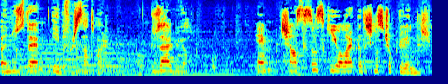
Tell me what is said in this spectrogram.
Önünüzde iyi bir fırsat var. Güzel bir yol. Hem şanslısınız ki yol arkadaşınız çok güvenilir.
